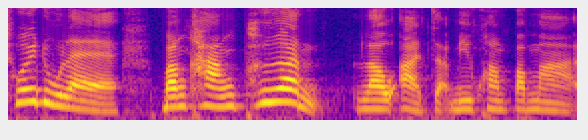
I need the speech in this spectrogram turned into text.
ช่วยดูแลบางครั้งเพื่อนเราอาจจะมีความประมาท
